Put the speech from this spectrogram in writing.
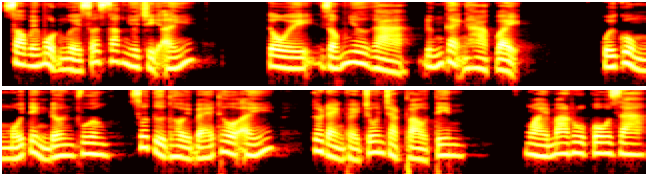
So với một người xuất sắc như chị ấy, tôi giống như gà đứng cạnh hạc vậy. Cuối cùng mối tình đơn phương suốt từ thời bé thơ ấy, tôi đành phải chôn chặt vào tim. Ngoài Maruko ra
